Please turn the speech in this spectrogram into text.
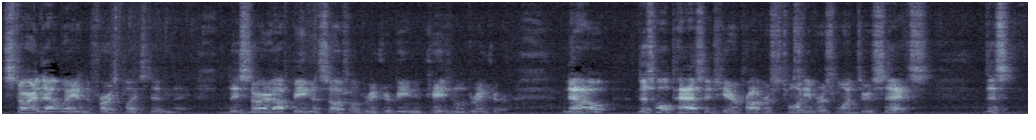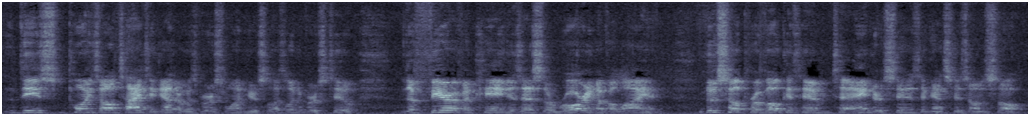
started that way in the first place, didn't they? They started off being a social drinker, being an occasional drinker. Now, this whole passage here, Proverbs 20, verse 1 through 6, this, these points all tie together with verse 1 here. So let's look at verse 2. The fear of a king is as the roaring of a lion. Whoso provoketh him to anger sinneth against his own soul.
